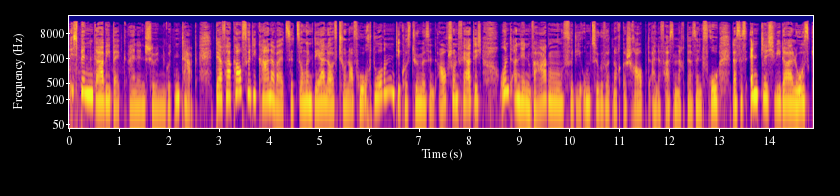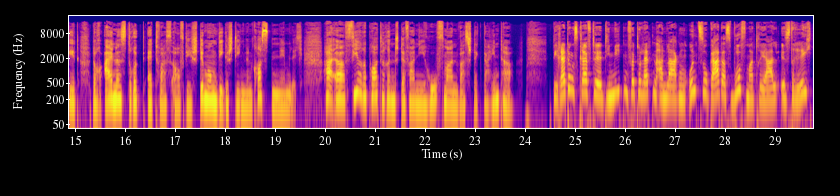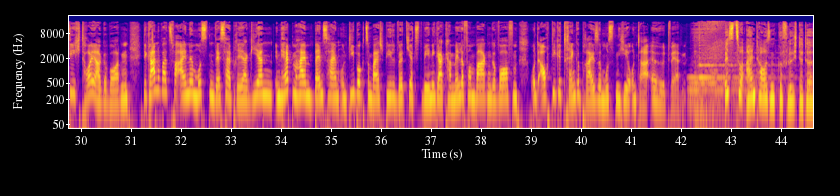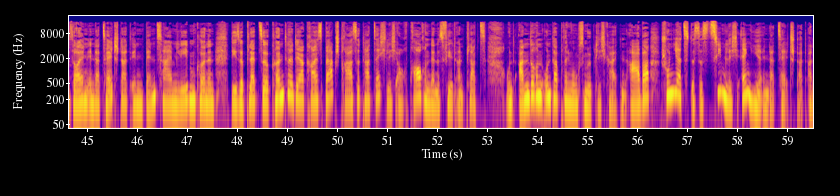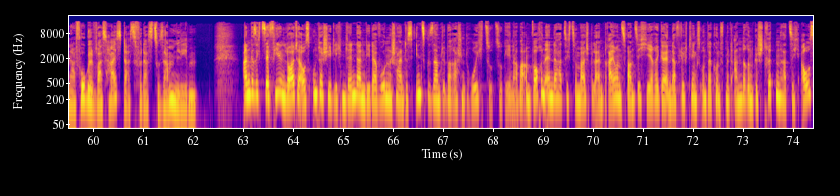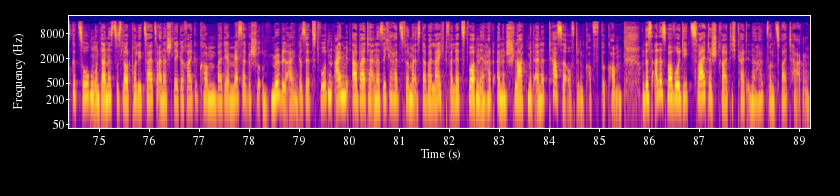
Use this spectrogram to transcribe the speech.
Ich bin Gabi Beck. Einen schönen guten Tag. Der Verkauf für die Karnevalssitzungen, der läuft schon auf Hochtouren. Die Kostüme sind auch schon fertig und an den Wagen für die Umzüge wird noch geschraubt. Alle Fassenachter sind froh, dass es endlich wieder losgeht. Doch eines drückt etwas auf die Stimmung, die gestiegenen Kosten nämlich. HR4-Reporterin Stefanie Hofmann, was steckt dahinter? Die Rettungskräfte, die Mieten für Toilettenanlagen und sogar das Wurfmaterial ist richtig teuer geworden. Die Karnevalsvereine mussten deshalb reagieren. In Heppenheim, Bensheim und Dieburg zum Beispiel wird jetzt weniger Kamelle vom Wagen geworfen und auch die Getränkepreise mussten hier und da erhöht werden. Bis zu 1000 Geflüchtete sollen in der Zeltstadt in Bensheim leben können. Diese Plätze könnte der Kreis Bergstraße tatsächlich auch brauchen, denn es fehlt an Platz. Und anderen unter Unterbringungsmöglichkeiten. Aber schon jetzt ist es ziemlich eng hier in der Zeltstadt. Anna Vogel, was heißt das für das Zusammenleben? Angesichts der vielen Leute aus unterschiedlichen Ländern, die da wohnen, scheint es insgesamt überraschend ruhig zuzugehen. Aber am Wochenende hat sich zum Beispiel ein 23-Jähriger in der Flüchtlingsunterkunft mit anderen gestritten, hat sich ausgezogen und dann ist es laut Polizei zu einer Schlägerei gekommen, bei der Messergeschirr und Möbel eingesetzt wurden. Ein Mitarbeiter einer Sicherheitsfirma ist dabei leicht verletzt worden. Er hat einen Schlag mit einer Tasse auf den Kopf bekommen. Und das alles war wohl die zweite Streitigkeit innerhalb von zwei Tagen.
